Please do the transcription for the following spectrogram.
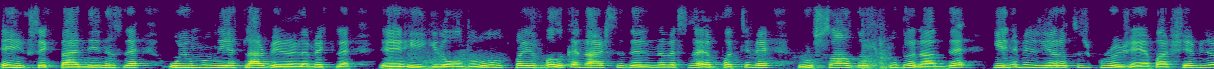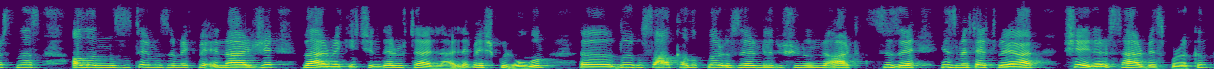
en yüksek benliğinizle uyumlu niyetler belirlemekle ilgili olduğunu unutmayın. Balık enerjisi derinlemesine empati ve ruhsaldır. Bu dönemde yeni bir yaratıcı projeye başlayabilirsiniz. Alanınızı temizlemek ve enerji vermek için de ritüellerle meşgul olun. E, duygusal kalıplar üzerinde düşünün ve artık size hizmet etmeyen şeyleri serbest bırakın.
